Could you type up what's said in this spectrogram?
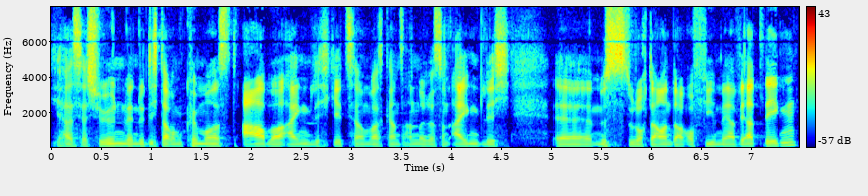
ja, ist ja schön, wenn du dich darum kümmerst, aber eigentlich geht es ja um was ganz anderes und eigentlich äh, müsstest du doch da und darauf viel mehr Wert legen.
